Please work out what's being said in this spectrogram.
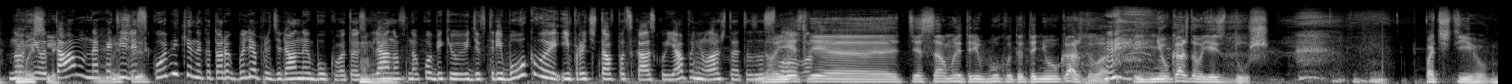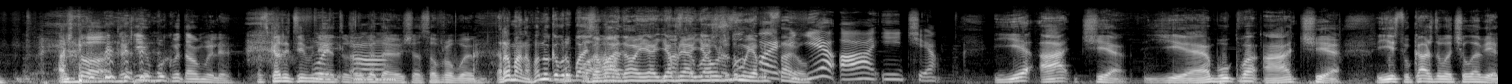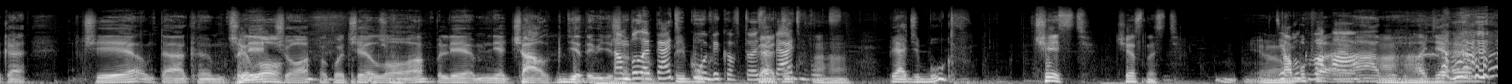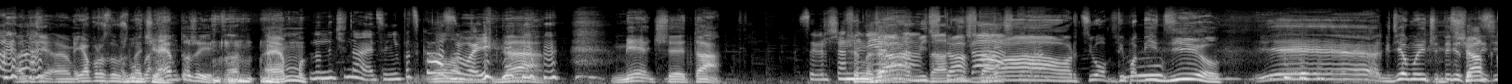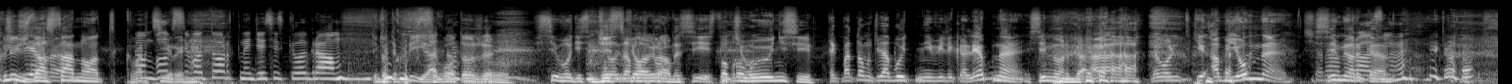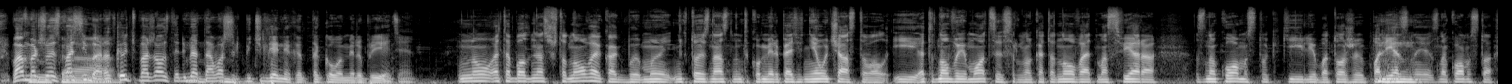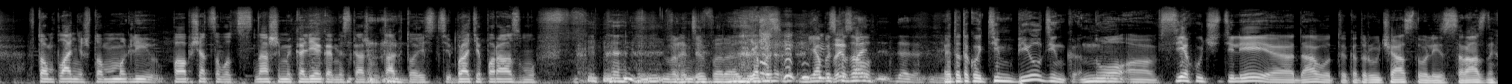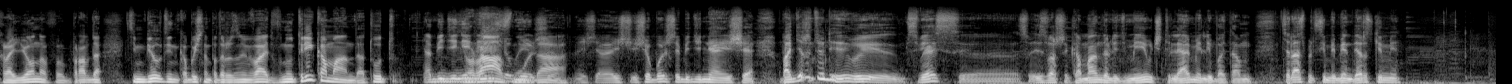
Ну Мысли. и там находились Мысли. кубики, на которых были определенные буквы. То есть, глянув на кубики, увидев три буквы и прочитав подсказку, я поняла, что это за Но слово. если э, те самые три буквы, то это не у каждого. И не у каждого есть душ. Почти. А что, какие буквы там были? Подскажите мне, Ой, я тоже а. угадаю сейчас, попробуем. Романов, а ну-ка врубайся. Давай, давай, я, я, тобой я уже думаю, я представил. Е, А и Ч. Е, А, Ч. Е, буква А, Ч. Есть у каждого человека. Че, так, Чело плечо, какое-то чело, пле, мне, чал, где ты видишь? Там Артем? было пять кубиков, то есть Пять. букв. Ага. Пять букв? Честь, честность. Э, Где Там буква буква А? М. А где М? А где М? Я просто А уже на буква Ч. М тоже есть? М? Ну, начинается, не подсказывай. Да. Мечта. Совершенно верно. Да, мечта. Да, мечта. Вау, Артем, ты победил. Где мои 400 Сейчас тысяч ключ евро? достану от Там был квартиры. всего торт на 10 килограмм. Так это приятно тоже. Всего 10, 10 килограммов килограмм. торта съесть. Попробуй унеси. Так потом у тебя будет не великолепная семерка, а довольно-таки объемная семерка. Вам большое спасибо. Расскажите, пожалуйста, ребята, о ваших впечатлениях от такого мероприятия. Ну, это было для нас что новое, как бы мы, никто из нас на таком мероприятии не участвовал, и это новые эмоции все равно, какая-то новая атмосфера, знакомства какие-либо тоже полезные знакомства, в том плане, что мы могли пообщаться вот с нашими коллегами, скажем так, то есть братья по разуму. Я бы, я бы сказал, это такой тимбилдинг, но э, всех учителей, э, да, вот, которые участвовали с разных районов, э, правда, тимбилдинг обычно подразумевает внутри команды, а тут Объединение еще разные, больше. да. Еще, еще- еще больше объединяющее. Поддержите ли вы связь э, с- из вашей команды людьми, учителями, либо там тираспольскими, бендерскими?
